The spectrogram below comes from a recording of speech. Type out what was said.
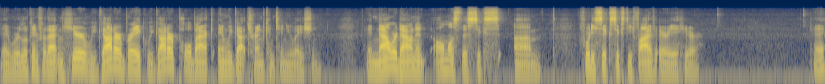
Okay we're looking for that and here. We got our break we got our pullback and we got trend continuation. Okay now we're down at almost this six um, 4665 area here. Okay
